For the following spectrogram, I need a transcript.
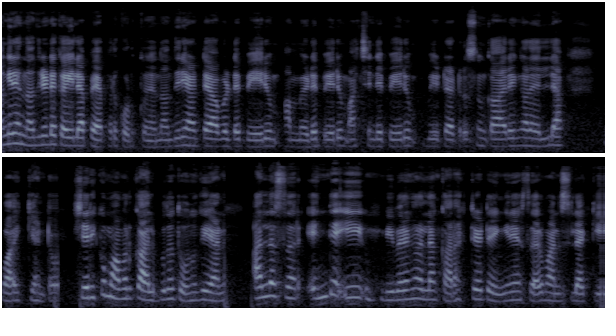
അങ്ങനെ നന്ദിനിയുടെ കയ്യിൽ ആ പേപ്പർ കൊടുക്കുന്നു. നന്ദിനി ആട്ടെ അവളുടെ പേരും അമ്മയുടെ പേരും അച്ഛന്റെ പേരും വീട്ട് അഡ്രസ്സും കാര്യങ്ങളെല്ലാം വായിക്കാൻ ശരിക്കും അവർക്ക് അത്ഭുതം തോന്നുകയാണ്. അല്ല സർ എന്റെ ഈ വിവരങ്ങളെല്ലാം കറക്റ്റായിട്ട് എങ്ങനെയാണ് സർ മനസ്സിലാക്കി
